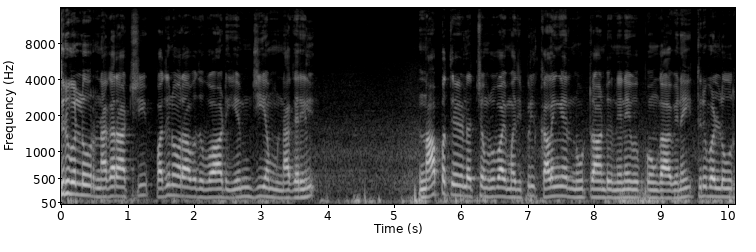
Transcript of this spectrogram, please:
திருவள்ளூர் நகராட்சி பதினோராவது வார்டு எம்ஜிஎம் நகரில் நாற்பத்தேழு லட்சம் ரூபாய் மதிப்பில் கலைஞர் நூற்றாண்டு நினைவு பூங்காவினை திருவள்ளூர்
